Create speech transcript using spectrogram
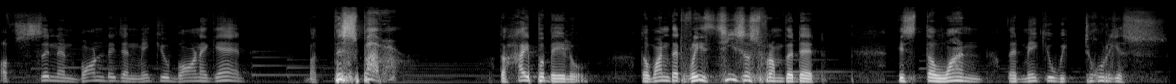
of sin and bondage and make you born again. But this power, the hyperbalo, the one that raised Jesus from the dead, is the one that make you victorious,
